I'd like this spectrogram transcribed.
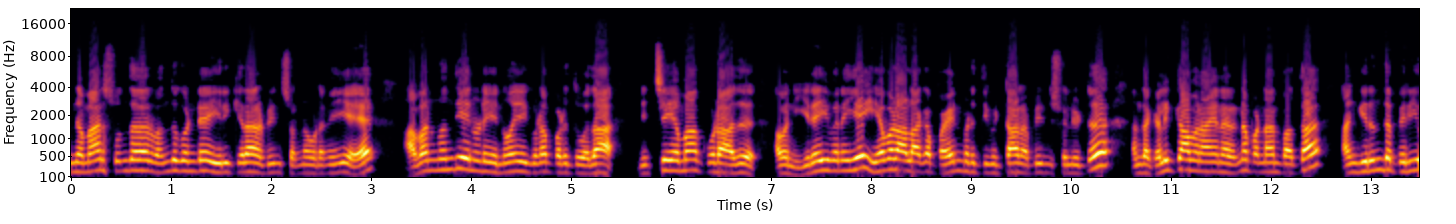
இந்த மாதிரி சுந்தரர் வந்து கொண்டே இருக்கிறார் அப்படின்னு சொன்ன உடனேயே அவன் வந்து என்னுடைய நோயை குணப்படுத்துவதா? நிச்சயமா கூடாது. அவன் இறைவனையே ஏவலாளாக பயன்படுத்தி விட்டான் அப்படின்னு சொல்லிட்டு அந்த கலிக்காம நாயனர் என்ன பண்ணான்னு பார்த்தா அங்கிருந்த பெரிய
